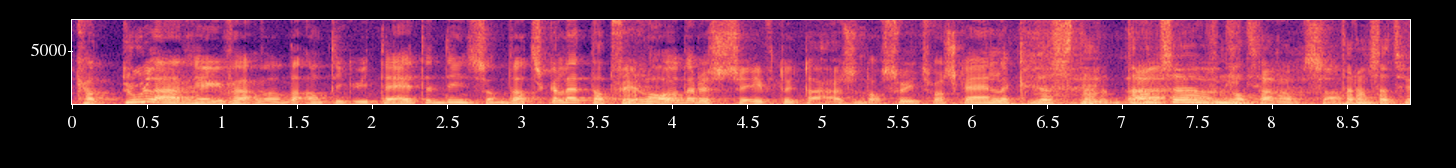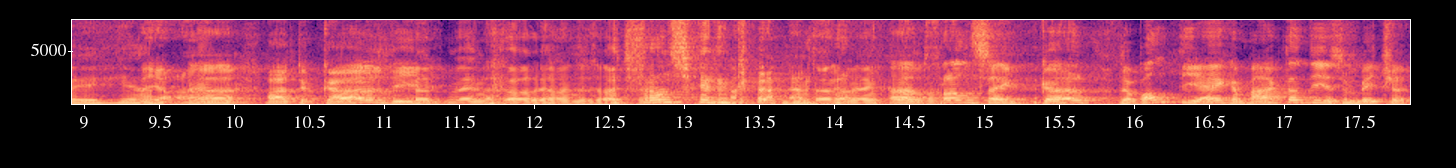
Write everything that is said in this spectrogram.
ik had toelating van van de antiquiteitendienst om dat skelet, dat veel ouder is, 70.000 of zoiets waarschijnlijk. Dat is Tar- Taramsa Eh, of Van niet? Taramsa. Taramsa 2, ja. Ja, ja, uit de kuil die Uit mijn kuil, ja, inderdaad. Het Frans Uit mijn kuil. Uit Frans zijn kuil. De wand die hij gemaakt had, die is een beetje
